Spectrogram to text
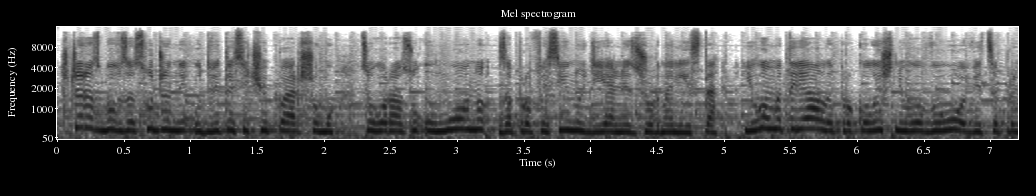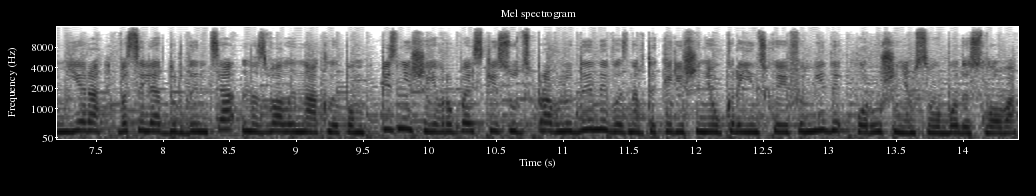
Ще раз був засуджений у 2001-му, цього разу умовно за професійну діяльність журналіста. Його матеріали про колишнього ВО віце-прем'єра Василя Дурдинця назвали наклепом. Пізніше Європейський суд з прав людини визнав таке рішення української Феміди порушенням свободи слова.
